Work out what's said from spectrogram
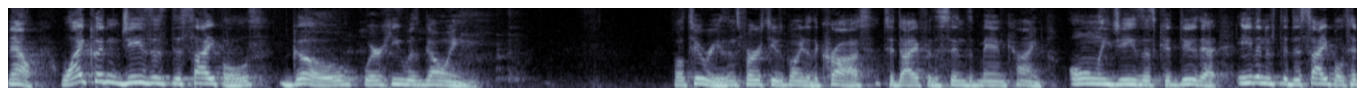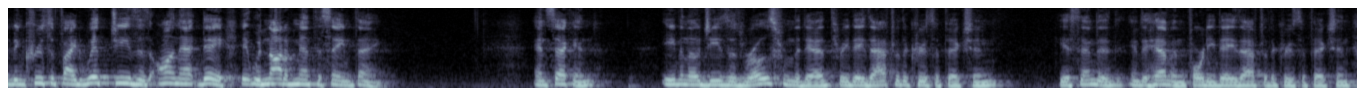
Now, why couldn't Jesus' disciples go where he was going? Well, two reasons. First, he was going to the cross to die for the sins of mankind. Only Jesus could do that. Even if the disciples had been crucified with Jesus on that day, it would not have meant the same thing. And second, even though Jesus rose from the dead three days after the crucifixion, he ascended into heaven 40 days after the crucifixion,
